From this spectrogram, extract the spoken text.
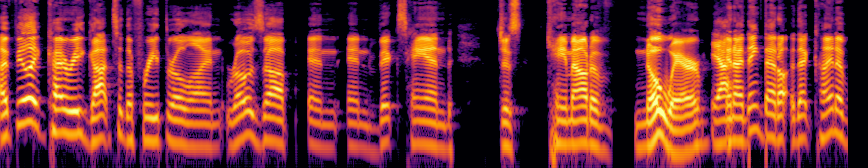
I feel like Kyrie got to the free throw line, rose up, and and Vic's hand just came out of nowhere. Yeah. And I think that that kind of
